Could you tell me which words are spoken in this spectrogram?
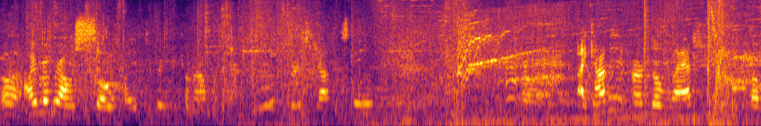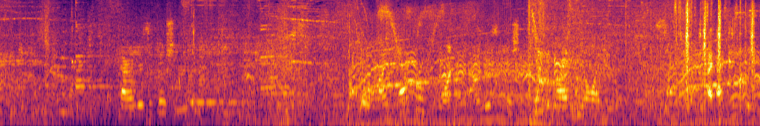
uh, I remember I was so hyped for him to come out when I first got this game. Uh, I got it on the last of Founders Edition. Oh, I have like one and I have no idea. I, I completely.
